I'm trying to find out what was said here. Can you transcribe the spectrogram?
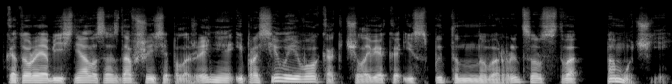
в которой объясняла создавшееся положение и просила его, как человека испытанного рыцарства, помочь ей.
